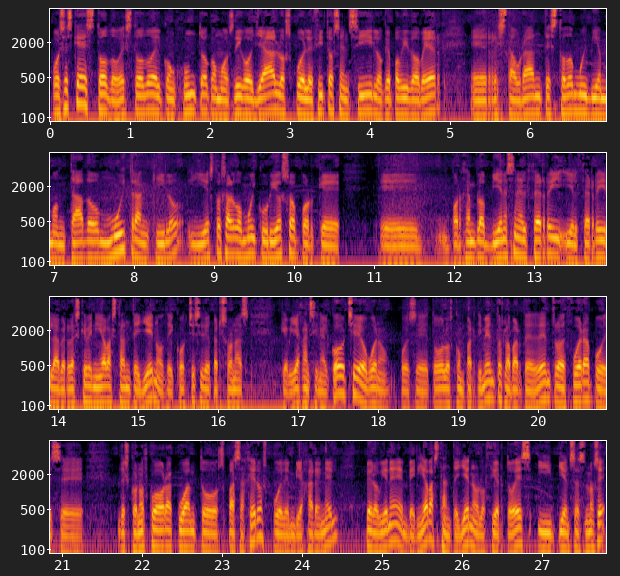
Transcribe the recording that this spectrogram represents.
Pues es que es todo, es todo el conjunto, como os digo ya, los pueblecitos en sí, lo que he podido ver, eh, restaurantes, todo muy bien montado, muy tranquilo y esto es algo muy curioso porque eh, por ejemplo, vienes en el ferry y el ferry la verdad es que venía bastante lleno de coches y de personas que viajan sin el coche o bueno, pues eh, todos los compartimentos, la parte de dentro, de fuera, pues eh, desconozco ahora cuántos pasajeros pueden viajar en él, pero viene, venía bastante lleno, lo cierto es, y piensas, no sé,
